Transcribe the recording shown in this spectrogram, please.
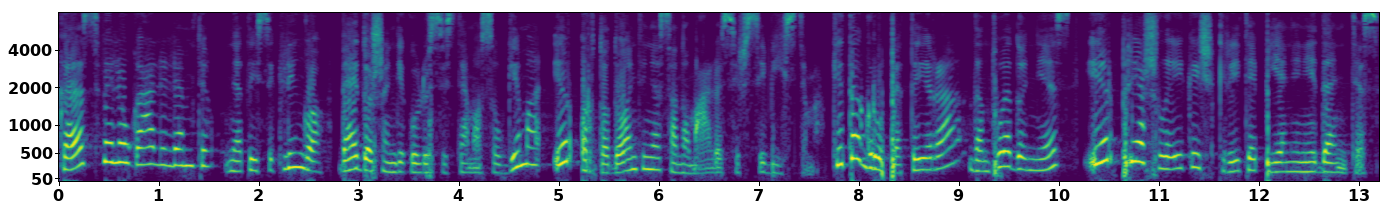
kas vėliau gali lemti netaisyklingo reikšmingo veido žandikaulių sistemos augimą ir ortodontinės anomalijos išsivystymą. Kita grupė tai yra dantų edonis ir prieš laiką iškritę pieniniai dantis.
